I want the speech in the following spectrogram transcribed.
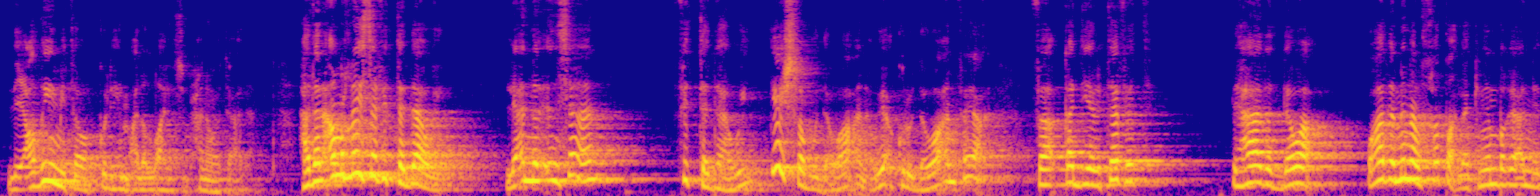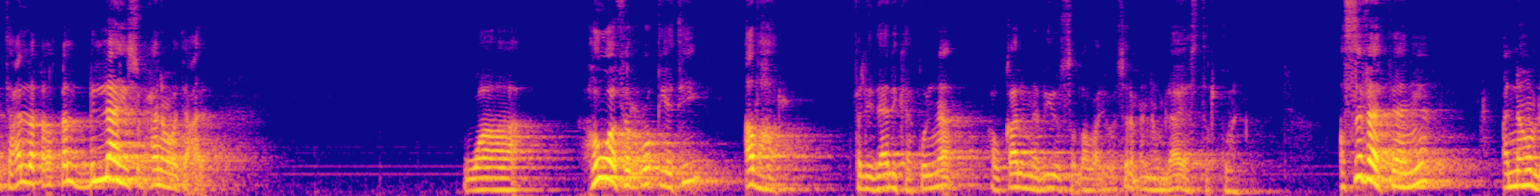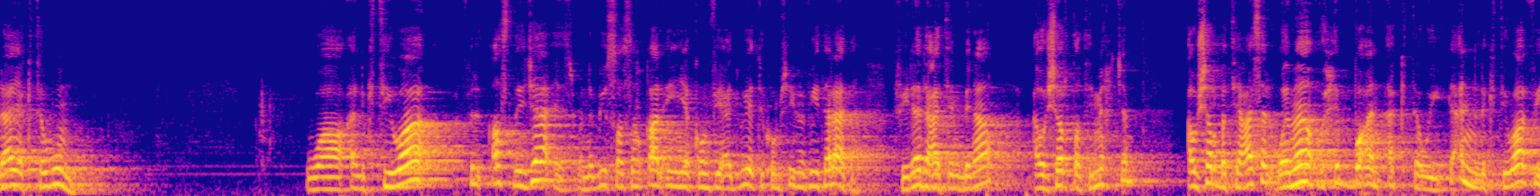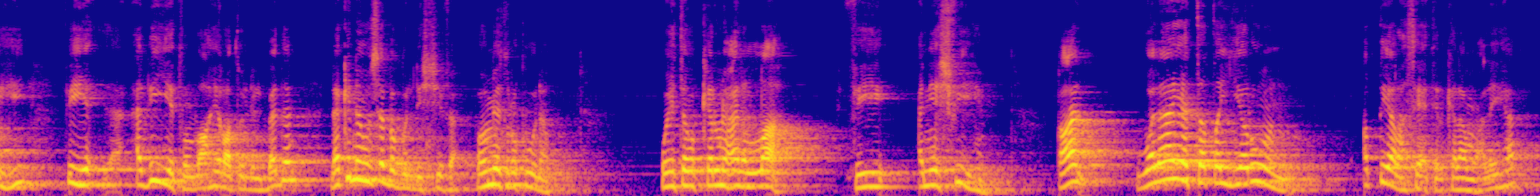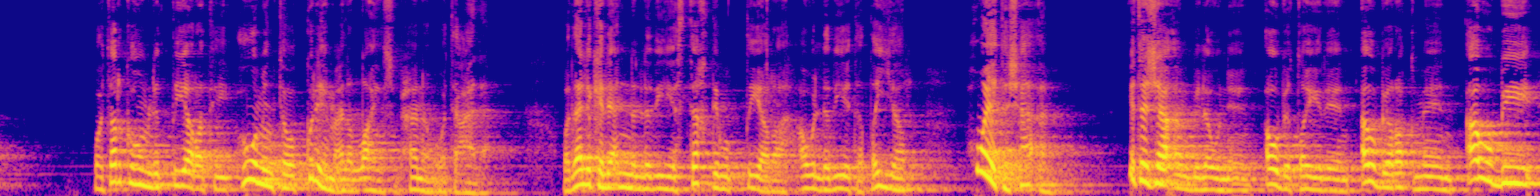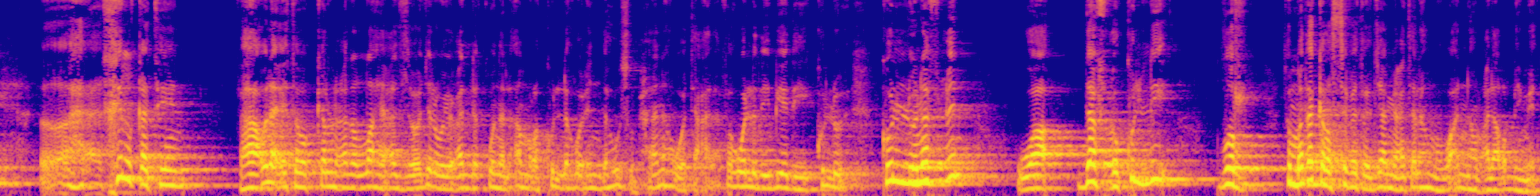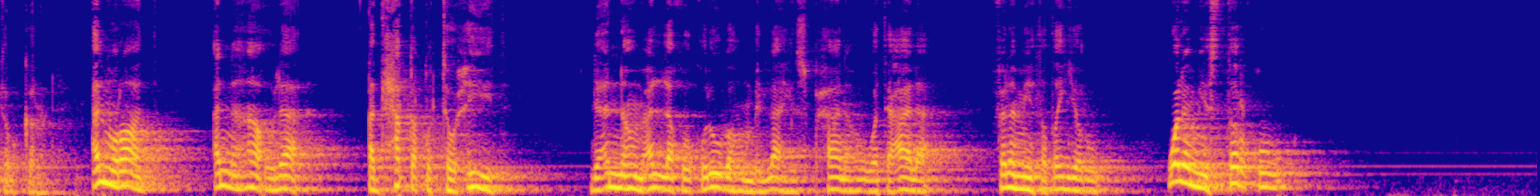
لعظيم توكلهم على الله سبحانه وتعالى. هذا الأمر ليس في التداوي لأن الإنسان في التداوي يشرب دواء أو يأكل دواء فقد يلتفت لهذا الدواء. وهذا من الخطأ لكن ينبغي أن يتعلق القلب بالله سبحانه وتعالى. وهو في الرقية أظهر. فلذلك قلنا أو قال النبي صلى الله عليه وسلم أنهم لا يسترقون. الصفة الثانية أنهم لا يكتوون. والاكتواء في الأصل جائز. والنبي صلى الله عليه وسلم قال إن يكن في أدويتكم شيء ففي ثلاثة في لدعة بنار أو شرطة محجم أو شربة عسل وما أحب أن أكتوي لأن الاكتواء فيه فيه أذية ظاهرة للبدن لكنه سبب للشفاء فهم يتركونه ويتوكلون على الله في أن يشفيهم. قال ولا يتطيرون. الطيرة سيأتي الكلام عليها وتركهم للطيرة هو من توكلهم على الله سبحانه وتعالى. وذلك لأن الذي يستخدم الطيرة أو الذي يتطير هو يتشاءم. يتشاءم بلون أو بطير أو برقم أو بخلقة. فهؤلاء يتوكلون على الله عز وجل ويعلقون الأمر كله عنده سبحانه وتعالى. فهو الذي بيده كل, كل نفع ودفع كل ضر. ثم ذكر الصفة الجامعة لهم هو أنهم على ربهم يتوكلون. المراد أن هؤلاء قد حققوا التوحيد لأنهم علقوا قلوبهم بالله سبحانه وتعالى. فلم يتطيروا ولم يسترقوا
